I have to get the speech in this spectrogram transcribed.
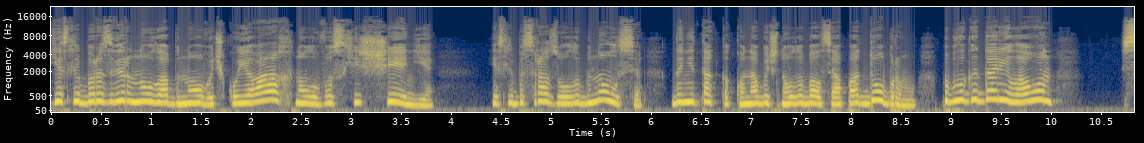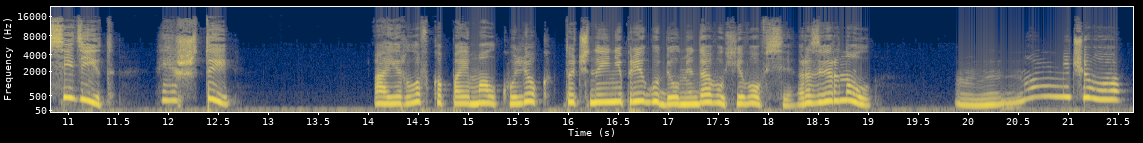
если бы развернул обновочку и ахнул в восхищении — если бы сразу улыбнулся, да не так, как он обычно улыбался, а по-доброму, поблагодарил, а он сидит. Ишь ты! А Ирловка поймал кулек, точно и не пригубил медовухи вовсе, развернул. «Ну, ничего», —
